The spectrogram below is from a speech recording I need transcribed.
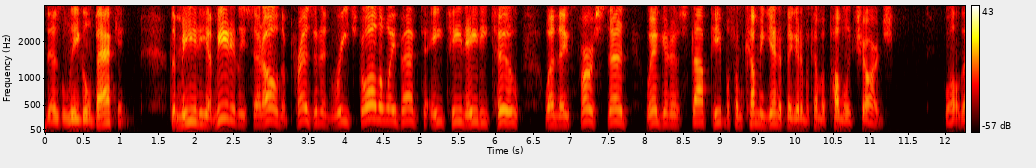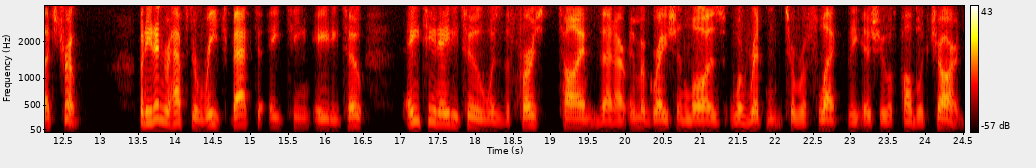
There's legal backing. The media immediately said, oh, the president reached all the way back to 1882 when they first said we're going to stop people from coming in if they're going to become a public charge. Well, that's true. But he didn't have to reach back to 1882. 1882 was the first time that our immigration laws were written to reflect the issue of public charge.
